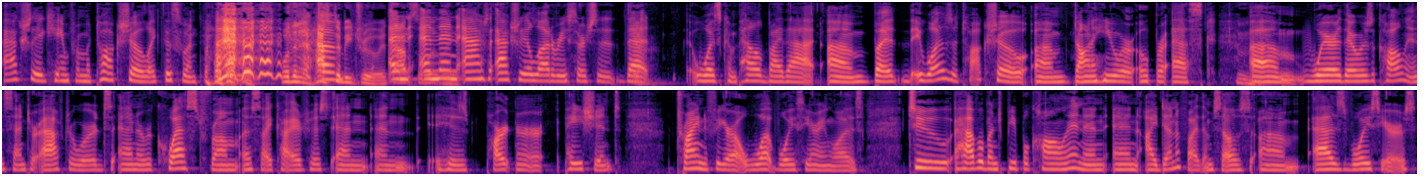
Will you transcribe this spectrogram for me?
Actually, it came from a talk show like this one. well, then it has um, to be true. It's and, and then actually, a lot of research that. Yeah was compelled by that. Um, but it was a talk show, um, Donahue or Oprah esque, mm-hmm. um, where there was a call in center afterwards and a request from a psychiatrist and, and his partner patient trying to figure out what voice hearing was to have a bunch of people call in and, and identify themselves um, as voice hearers.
